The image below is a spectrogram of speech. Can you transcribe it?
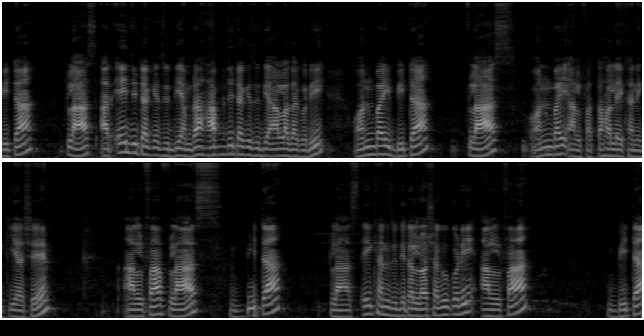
বিটা প্লাস আর এই দুইটাকে যদি আমরা হাফ দুইটাকে যদি আলাদা করি one by beta plus one by alpha তাহলে এখানে কি আসে? আলফা প্লাস বিটা প্লাস এইখানে যদি এটা লসাগু করি আলফা বিটা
